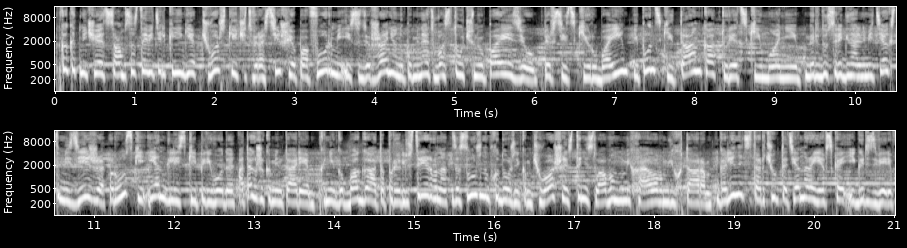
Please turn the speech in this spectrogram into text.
Как отмечает сам составитель книги, чувашские четверостишья по форме и содержанию напоминают восточную поэзию. Персидские рубаи, японские танка, турецкие мании. Наряду с оригинальными текстами здесь же русские и английские переводы, а также комментарии. Книга богато проиллюстрирована заслуженным художником Чувашии Станиславом Михайловым Юхтаром. Галина Титарчук, Татьяна Раевская, Игорь Зверев.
